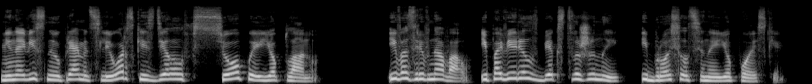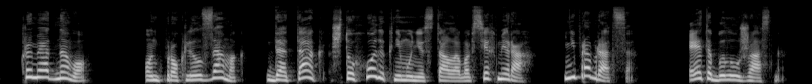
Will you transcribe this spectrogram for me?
Ненавистный упрямец Лиорский сделал все по ее плану. И возревновал, и поверил в бегство жены, и бросился на ее поиски. Кроме одного. Он проклял замок. Да так, что хода к нему не стало во всех мирах. Не пробраться. Это было ужасно.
